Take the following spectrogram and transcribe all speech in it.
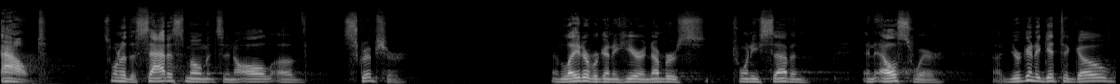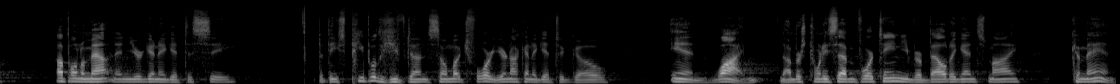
out. It's one of the saddest moments in all of Scripture. And later we're going to hear in Numbers 27 and elsewhere, uh, you're going to get to go up on a mountain and you're going to get to see. But these people that you've done so much for, you're not going to get to go in. Why? Numbers 27 14, you've rebelled against my command.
